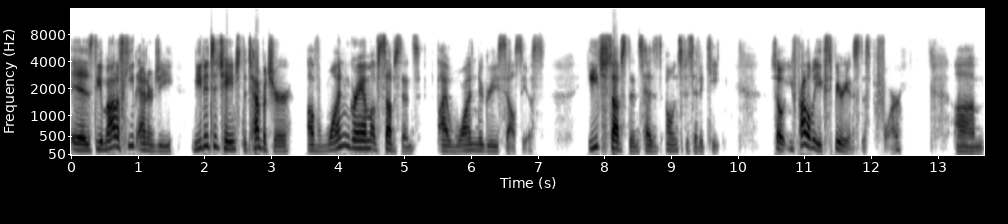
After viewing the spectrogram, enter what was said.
is the amount of heat energy needed to change the temperature of one gram of substance by one degree Celsius. Each substance has its own specific heat. So you've probably experienced this before. Um,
